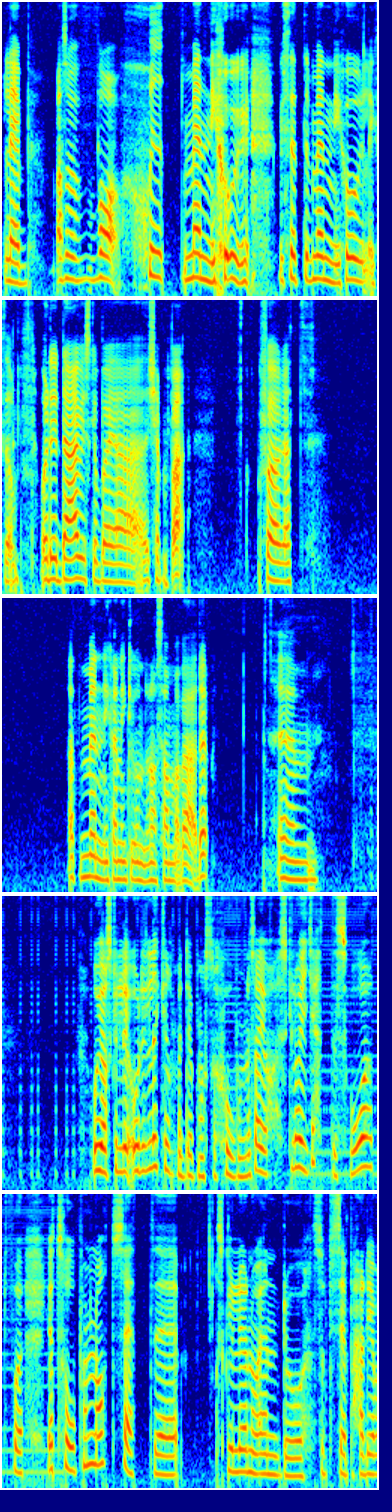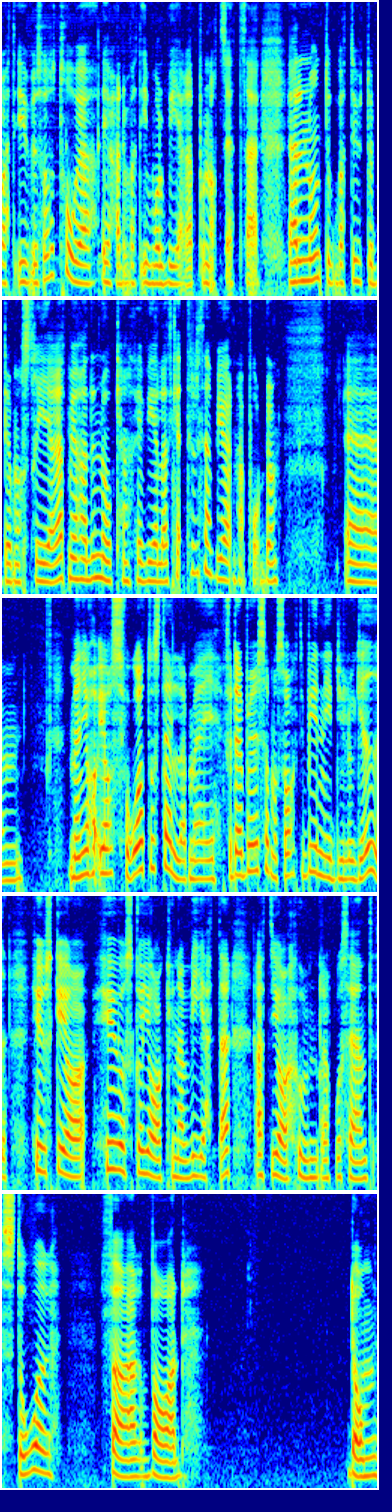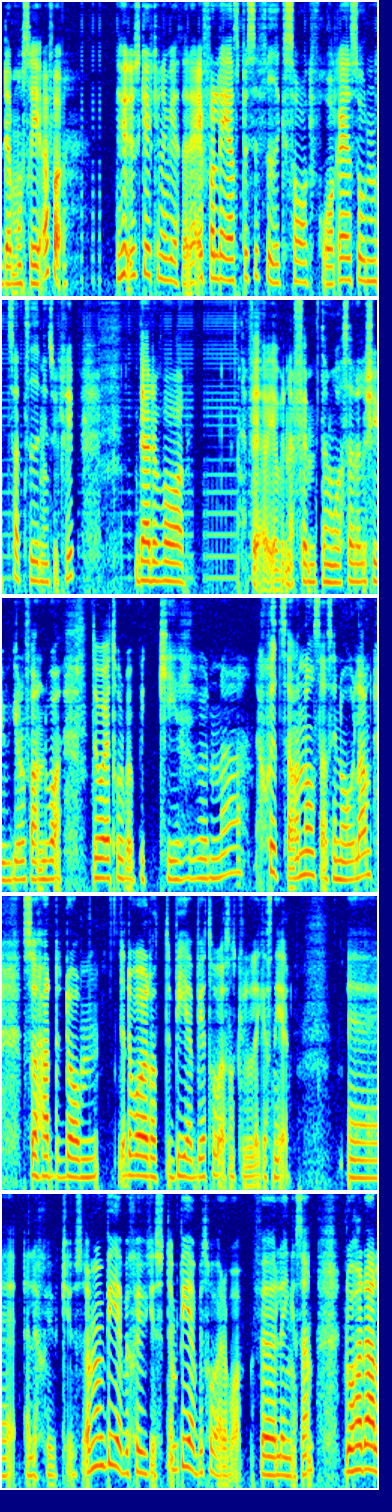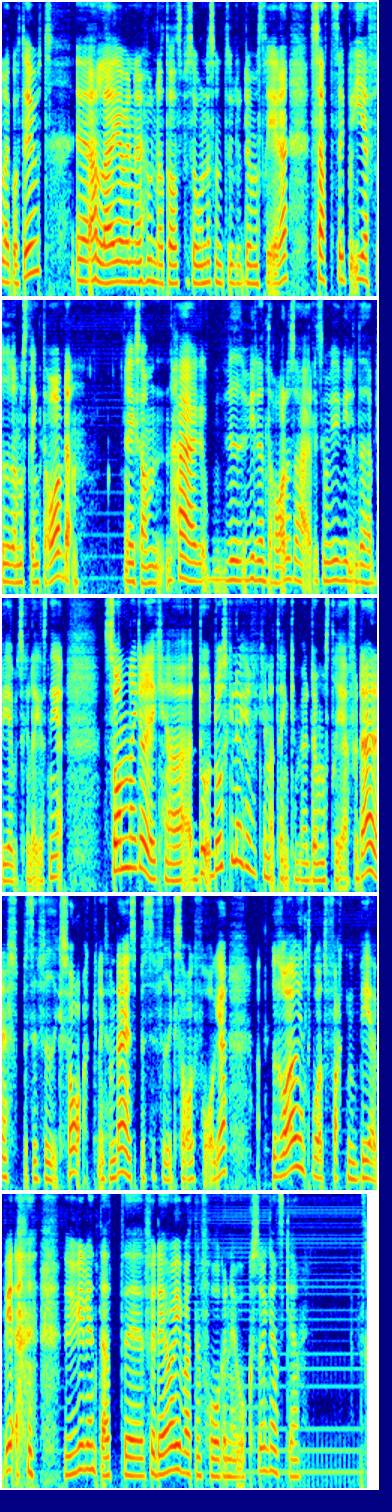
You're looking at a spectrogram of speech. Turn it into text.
lebb, alltså vad skit människor. Vi sätter människor liksom. Och det är där vi ska börja kämpa. För att, att människan i grunden har samma värde. Um, och, jag skulle, och det är likadant med demonstrationer. Så här, jag skulle ha jättesvårt för... Jag tror på något sätt eh, skulle jag nog ändå... Så till exempel hade jag varit i USA så tror jag jag hade varit involverad på något sätt. Så här. Jag hade nog inte varit ute och demonstrerat men jag hade nog kanske velat till exempel göra den här podden. Um, men jag, jag har svårt att ställa mig, för där blir det samma sak, det blir en ideologi. Hur ska jag, hur ska jag kunna veta att jag 100% står för vad de demonstrerar för? Hur ska jag kunna veta det? Ifall det är en specifik sakfråga. Jag såg något så här tidningsurklipp där det var för jag vet inte, 15 år sedan eller 20 eller fan det var. Det var, jag tror det var uppe i Kiruna, skitsamma, någonstans i Norrland. Så hade de, det var något BB tror jag som skulle läggas ner. Eh, eller sjukhus. Ja men BB sjukhus. BB tror jag det var för länge sedan. Då hade alla gått ut. Eh, alla, jag vet inte, hundratals personer som skulle demonstrera. Satt sig på E4 och stängt av den. Liksom, här, vi vill inte ha det så här. Liksom, vi vill inte att det här BB ska läggas ner. Sådana grejer kan jag, då, då, skulle jag kanske kunna tänka mig att demonstrera för där är en specifik sak. Liksom, Det är en specifik sakfråga. Rör inte vårt fucking BB. vi vill inte att, eh, för det har ju varit en fråga nu också ganska,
